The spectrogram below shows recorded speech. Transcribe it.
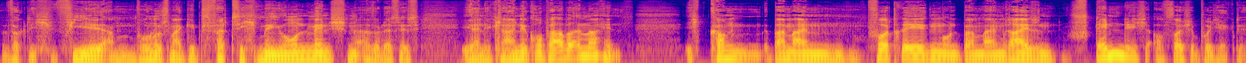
wirklich viel. Am Wohnungsmarkt gibt es 40 Millionen Menschen, also das ist eher eine kleine Gruppe, aber immerhin. Ich komme bei meinen Vorträgen und bei meinen Reisen ständig auf solche Projekte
